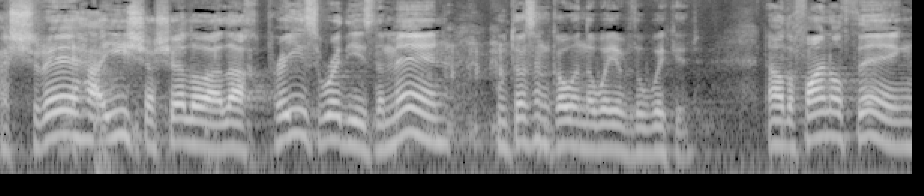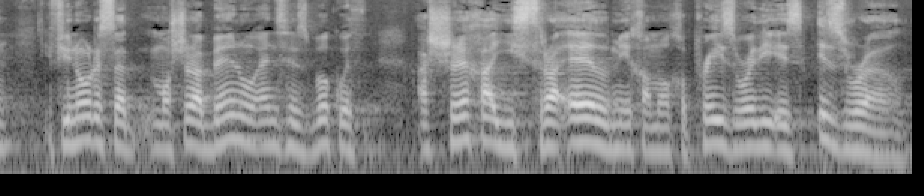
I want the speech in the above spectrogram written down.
Ashrei Ha'ish Ashelo Alach. Praiseworthy is the man who doesn't go in the way of the wicked. Now, the final thing, if you notice that Moshe Rabbeinu ends his book with Ashrecha Yisrael Michamocha, praiseworthy is Israel.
